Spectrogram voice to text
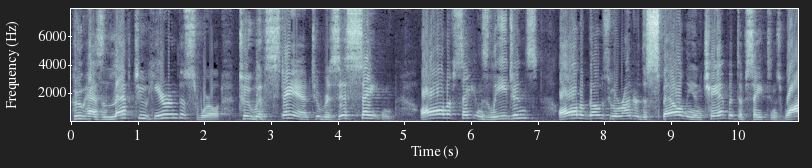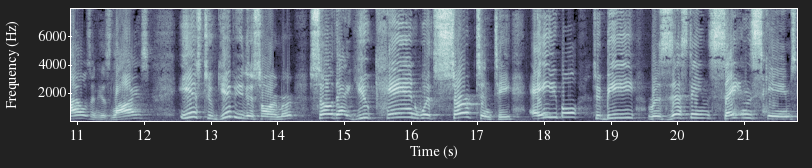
who has left you here in this world to withstand, to resist Satan, all of Satan's legions, all of those who are under the spell and the enchantment of Satan's wiles and his lies, is to give you this armor so that you can, with certainty, able to be resisting Satan's schemes.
